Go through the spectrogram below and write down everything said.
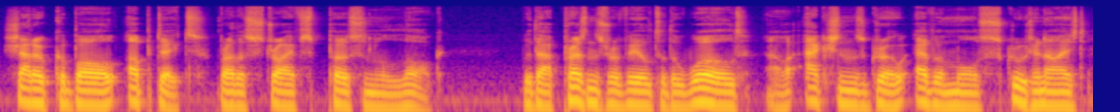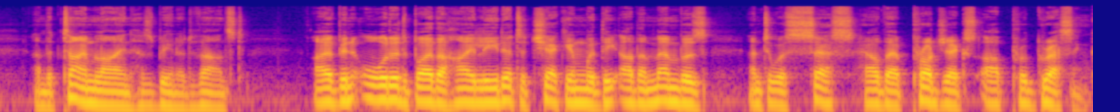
Shadow Cabal Update, Brother Strife's personal log. With our presence revealed to the world, our actions grow ever more scrutinized, and the timeline has been advanced. I have been ordered by the High Leader to check in with the other members and to assess how their projects are progressing.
